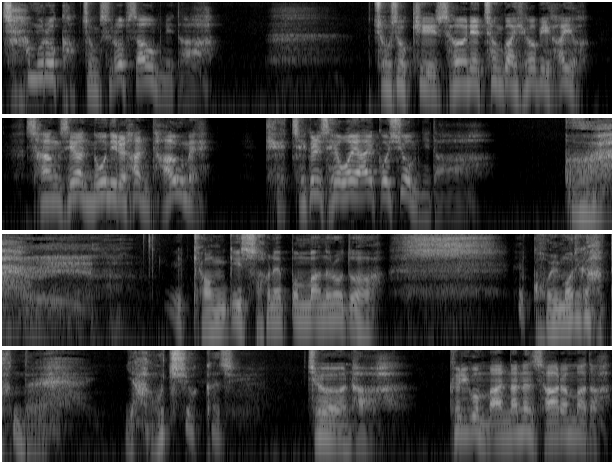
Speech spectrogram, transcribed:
참으로 걱정스럽사옵니다. 조속히 선해청과 협의하여 상세한 논의를 한 다음에 계책을 세워야 할 것이옵니다. 아, 경기 선해법만으로도 골머리가 아픈데 양호 지역까지. 전하, 그리고 만나는 사람마다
